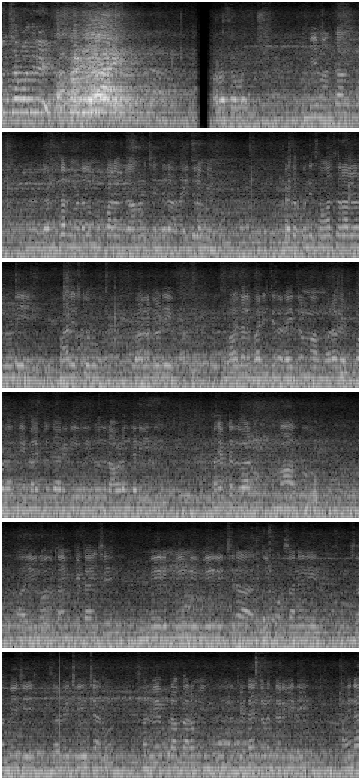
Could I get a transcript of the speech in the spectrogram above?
భిక్షపతిని మేమంతా ధర్మసార్ మండలం ముప్పారం గ్రామానికి చెందిన రైతుల మేము. గత కొన్ని సంవత్సరాల నుండి ఫారెస్టు వాళ్ళతోటి బాధలు భరించిన రైతులు మా మొర పెట్టుకోవడానికి కలెక్టర్ గారికి ఈరోజు రావడం జరిగింది కలెక్టర్ గారు మాకు ఈరోజు టైం కేటాయించి మీరు మేము మీరు ఇచ్చిన రిపోర్ట్స్ అనేది సర్వే చే సర్వే చేయించాను సర్వే ప్రకారం మేము భూములు కేటాయించడం జరిగింది అయినా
